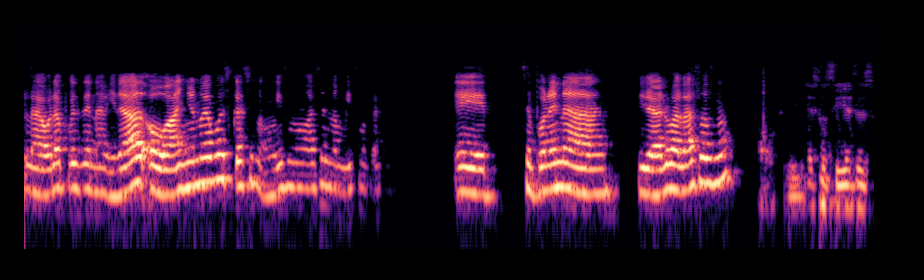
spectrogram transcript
la hora pues de Navidad o Año Nuevo es casi lo mismo, hacen lo mismo casi. Eh, se ponen a tirar balazos, ¿no? Oh, sí, eso sí, eso es.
